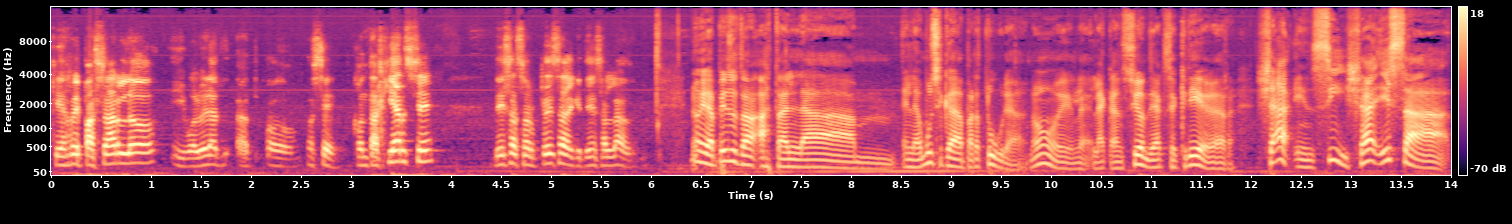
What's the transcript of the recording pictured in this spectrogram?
que es repasarlo y volver a, no sé, contagiarse de esa sorpresa de que tenés al lado. No, y a peso hasta en la, mm, en la música de apertura, ¿no? La, la, canción de Axel Krieger. Ya en sí, ya esa.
